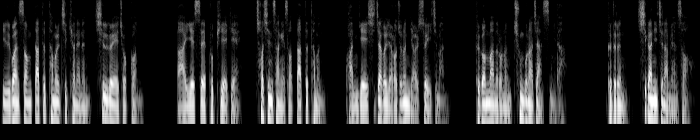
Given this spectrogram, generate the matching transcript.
일관성 따뜻함을 지켜내는 신뢰의 조건. ISFP에게 첫인상에서 따뜻함은 관계의 시작을 열어주는 열쇠이지만 그것만으로는 충분하지 않습니다. 그들은 시간이 지나면서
